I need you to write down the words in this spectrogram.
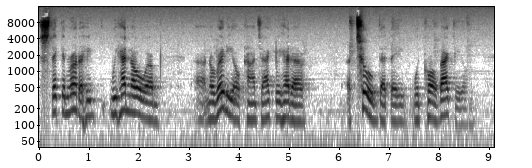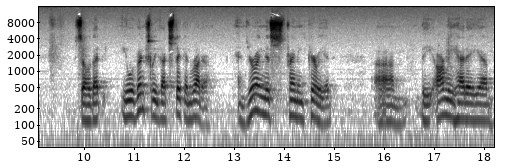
stick and rudder. He, we had no um, uh, no radio contact. We had a, a tube that they would call back to you, so that you eventually got stick and rudder. And during this training period, um, the Army had a um,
